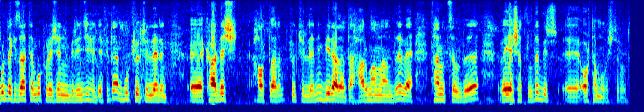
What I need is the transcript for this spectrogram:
buradaki zaten bu projenin birinci hedefi de bu kültürlerin, kardeş halkların kültürlerinin bir arada harmanlandığı ve tanıtıldığı ve yaşatıldığı bir e, ortam oluşturuldu.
